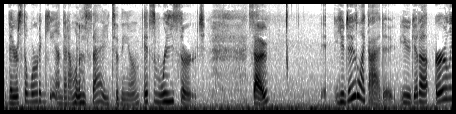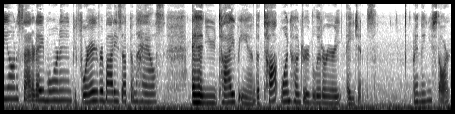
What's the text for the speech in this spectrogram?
There's the word again that I want to say to them it's research. So, you do like I do. You get up early on a Saturday morning before everybody's up in the house and you type in the top 100 literary agents. And then you start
